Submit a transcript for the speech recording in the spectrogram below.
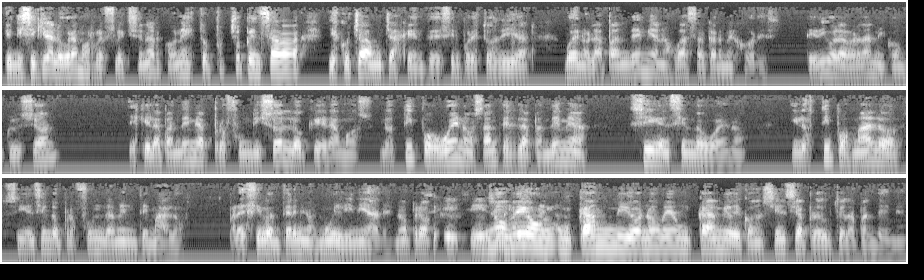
que ni siquiera logramos reflexionar con esto. Yo pensaba y escuchaba a mucha gente decir por estos días, bueno, la pandemia nos va a sacar mejores. Te digo la verdad, mi conclusión es que la pandemia profundizó en lo que éramos. Los tipos buenos antes de la pandemia siguen siendo buenos y los tipos malos siguen siendo profundamente malos, para decirlo en términos muy lineales, ¿no? Pero sí, sí, no veo un, un, cambio, no veo un cambio de conciencia producto de la pandemia.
